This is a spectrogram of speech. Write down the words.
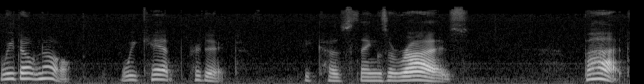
We don't know. We can't predict because things arise. But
